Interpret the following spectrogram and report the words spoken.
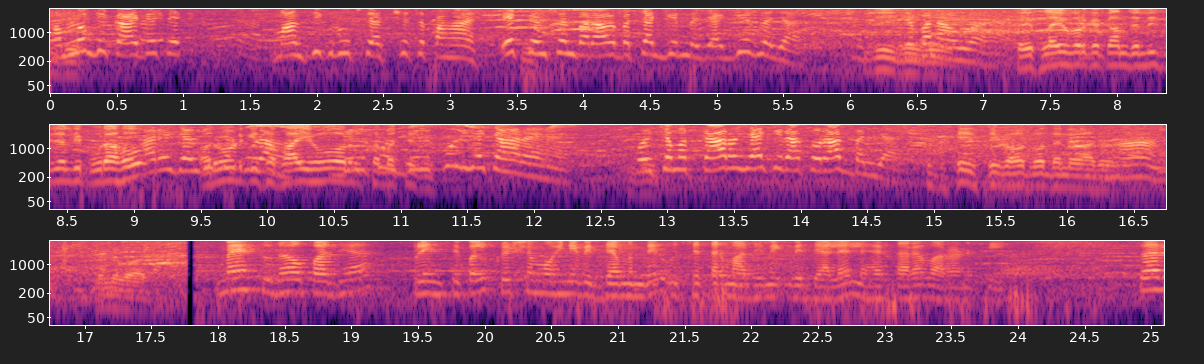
हम लोग भी कायदे से मानसिक रूप से अच्छे से पढ़ाएँ। एक टेंशन बराबर बच्चा गिर न जाए गिर न जाए। जी जी ये बना हुआ है। तो ये फ्लाईओवर का काम जल्दी से जल्दी पूरा हो अरे जल्दी और रोड की सफ़ाई हो और सब बिल्कुल अच्छे बिल्कुल ये चाह रहे हैं। कोई चमत्कार हो जाए कि रातों रात बन जाए। जी जी बहुत बहुत धन्यवाद। हाँ। धन्यवाद। मैं सुधा उपाध्याय प्रिंसिपल कृष्ण मोहिनी विद्या मंदिर उच्चतर माध्यमिक विद्यालय लहरतारा वाराणसी। सर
